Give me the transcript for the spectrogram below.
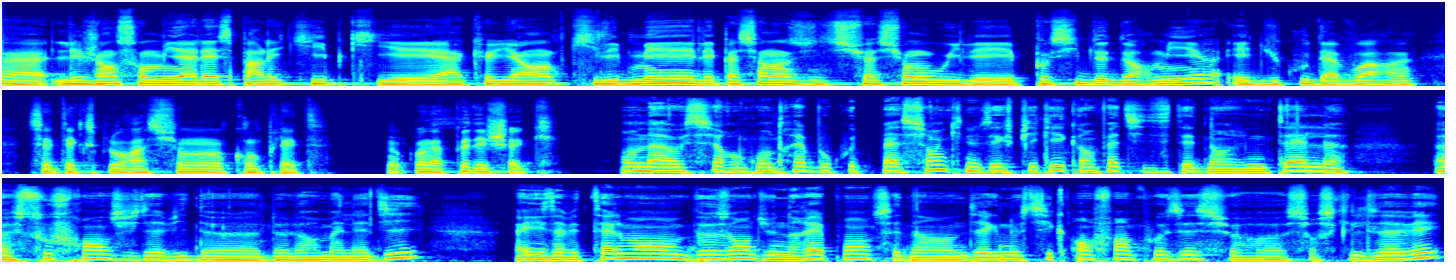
euh, les gens sont mis à l'aise par l'équipe qui est accueillante, qui met les patients dans une situation où il est possible de dormir et du coup d'avoir euh, cette exploration complète. Donc on a peu d'échecs. On a aussi rencontré beaucoup de patients qui nous expliquaient qu'en fait ils étaient dans une telle euh, souffrance vis-à-vis de, de, leur maladie. Ils avaient tellement besoin d'une réponse et d'un diagnostic enfin posé sur, sur ce qu'ils avaient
